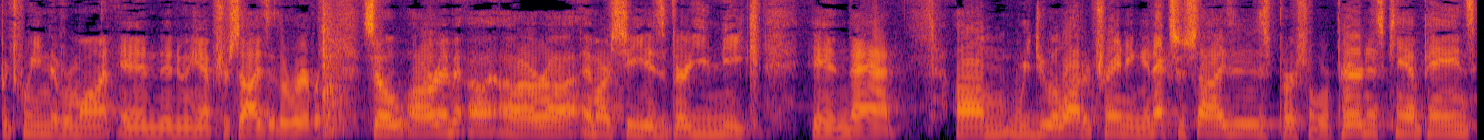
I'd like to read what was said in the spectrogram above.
between the Vermont and the New Hampshire sides of the river. So our, our uh, MRC is very unique in that. Um, we do a lot of training and exercises, personal preparedness campaigns.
